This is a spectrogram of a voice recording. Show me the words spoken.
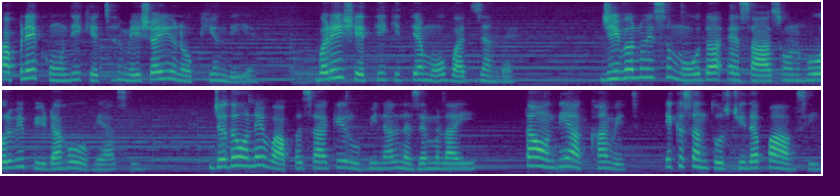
ਆਪਣੇ ਖੂਨ ਦੀ ਖਿੱਚ ਹਮੇਸ਼ਾ ਹੀ ਅਨੋਖੀ ਹੁੰਦੀ ਹੈ। ਬੜੀ ਛੇਤੀ ਕੀਤਿਆਂ ਮੋਹ ਵੱਜ ਜਾਂਦਾ ਹੈ। ਜੀਵਨ ਨੂੰ ਇਸ ਮੋਹ ਦਾ ਅਹਿਸਾਸ ਹੁਣ ਹੋਰ ਵੀ ਪੀੜਾ ਹੋ ਗਿਆ ਸੀ। ਜਦੋਂ ਉਹਨੇ ਵਾਪਸ ਆ ਕੇ ਰੂਬੀ ਨਾਲ ਨਜ਼ਰ ਮਿਲਾਈ, ਤਾਂ ਉਹਦੀਆਂ ਅੱਖਾਂ ਵਿੱਚ ਇੱਕ ਸੰਤੁਸ਼ਟੀ ਦਾ ਭਾਵ ਸੀ।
